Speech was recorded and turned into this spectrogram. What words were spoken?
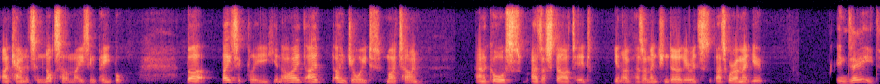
I encountered some not so amazing people. But basically, you know, I, I, I enjoyed my time. And of course, as I started, you know, as I mentioned earlier, it's that's where I met you. Indeed.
